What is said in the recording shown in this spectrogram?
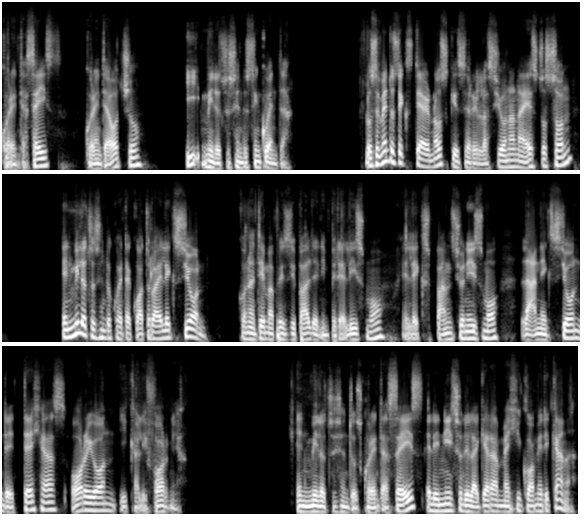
46, 48 y 1850. Los eventos externos que se relacionan a estos son en 1844 la elección, con el tema principal del imperialismo, el expansionismo, la anexión de Texas, Oregon y California. En 1846, el inicio de la Guerra México-Americana.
